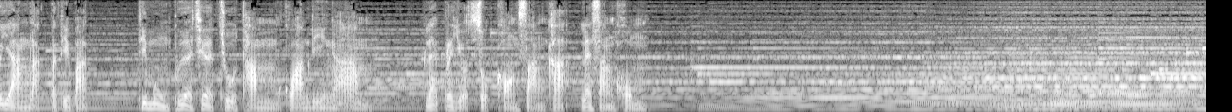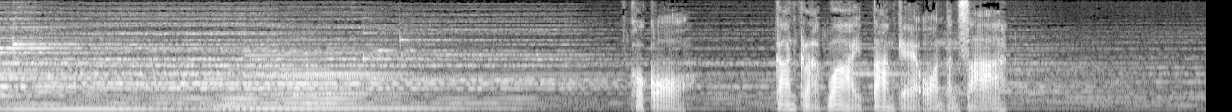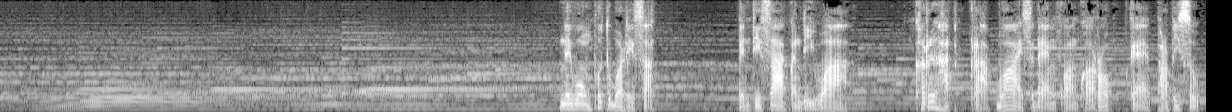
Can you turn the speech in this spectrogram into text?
ตัวอย่างหลักปฏิบัติที่มุ่งเพื่อเชิดชูธรรมความดีงาม และประโยชน์สุขของสังฆะและสังคมข้อกอการกราบไหว้ตามแก่อ่อนพรรษา ในวงพุทธบริษัท เป็นที่ทราบกันดีว่าคฤหัสถ์กราบไหว้แสดงความเคารพแก่พระพิสุ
